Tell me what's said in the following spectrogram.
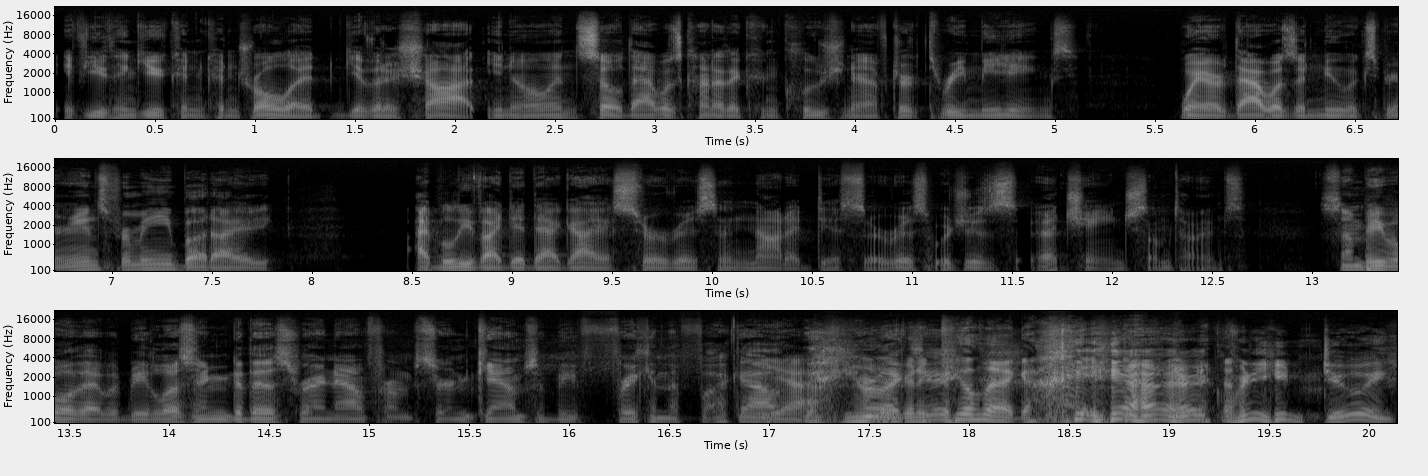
if you think you can control it, give it a shot, you know? And so that was kind of the conclusion after three meetings where that was a new experience for me, but I, I believe I did that guy a service and not a disservice, which is a change sometimes. Some people that would be listening to this right now from certain camps would be freaking the fuck out. Yeah, you're, like, gonna "Hey." kill that guy. yeah, like, what are you doing?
